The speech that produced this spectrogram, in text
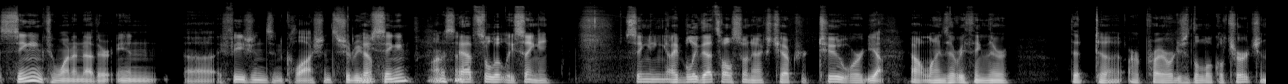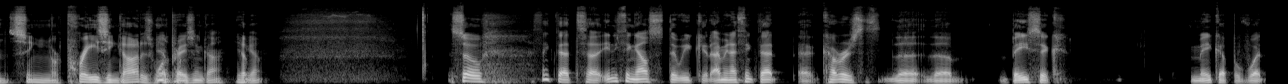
singing to one another in uh, Ephesians and Colossians. Should we Yep. be singing on a Sunday? Absolutely singing. Singing, I believe that's also in Acts chapter 2, where it outlines everything there that uh, are priorities of the local church, and singing or praising God is one Yeah, praising God. Yep. Yeah. So, I think that uh, anything else that we could, I mean, I think that uh, covers the the basic makeup of what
